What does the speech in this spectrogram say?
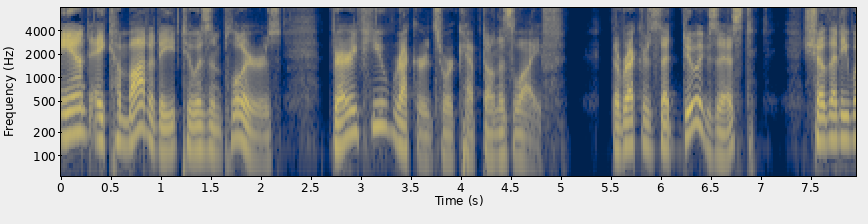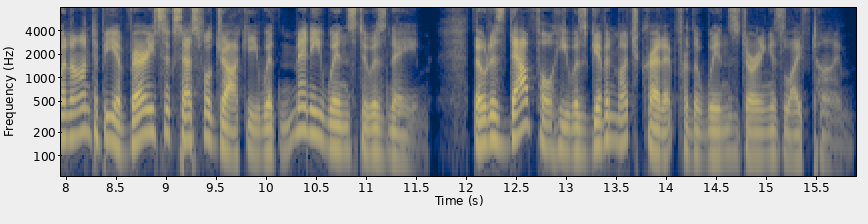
and a commodity to his employers, very few records were kept on his life. The records that do exist show that he went on to be a very successful jockey with many wins to his name, though it is doubtful he was given much credit for the wins during his lifetime.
